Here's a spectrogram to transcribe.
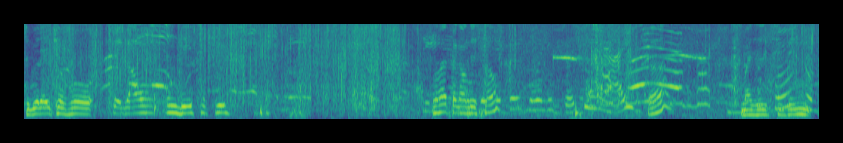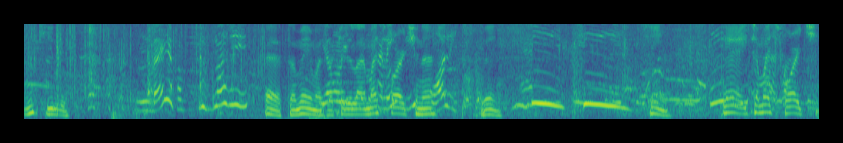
Segura aí que eu vou pegar um, um desse aqui. Não vai pegar um desse não? Hã? Mas esse vem um quilo. Bem, é pra. É, também, mas é um aquele lá é mais forte, né? Vem. Sim, sim. Sim. É, esse é mais forte.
